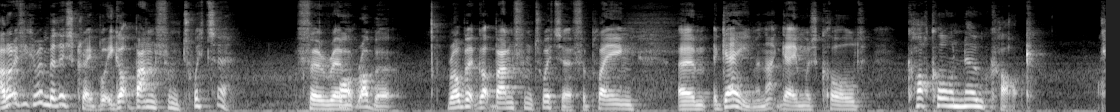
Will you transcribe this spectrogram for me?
I don't know if you can remember this, Craig, but he got banned from Twitter for um, What, Robert? Robert got banned from Twitter for playing um, a game, and that game was called Cock or No Cock.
